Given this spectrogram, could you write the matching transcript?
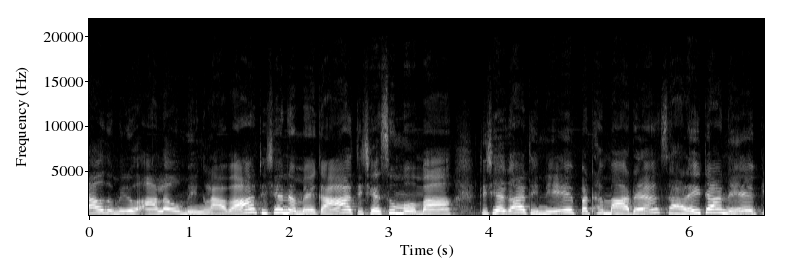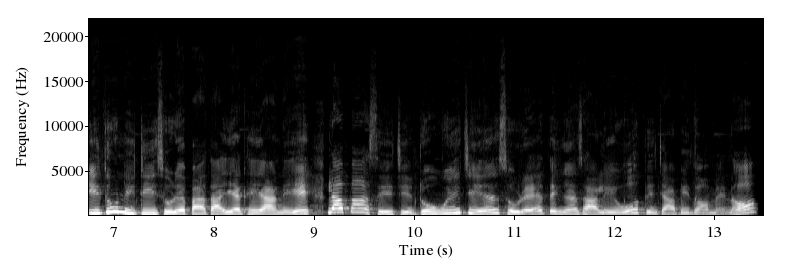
တောက်သမီးတို့အားလုံးမင်္ဂလာပါဒီချက်နာမည်ကဒီချက်စုမွန်ပါဒီချက်ကဒီနေ့ပထမတန်းဇာရိတ်တာနဲ့ပြည်သူနီတိဆိုတဲ့ဘာသာရပ်ထဲကနေလှပစေခြင်းဒိုဝင်းခြင်းဆိုတဲ့သင်ခန်းစာလေးကိုသင်ကြားပေးသွားမယ်နော်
